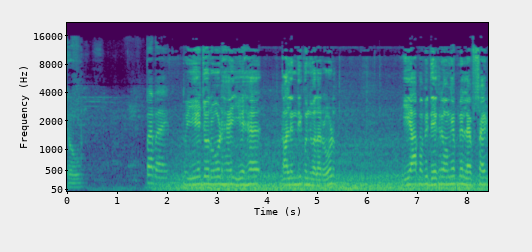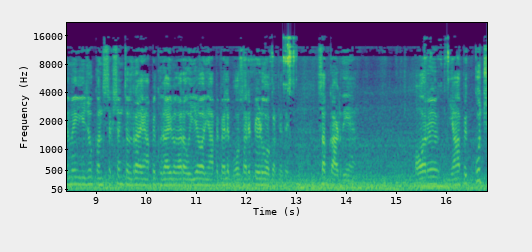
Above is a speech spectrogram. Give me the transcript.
तो बाय बाय तो ये जो रोड है ये है कालिंदी कुंज वाला रोड। ये आप अभी देख रहे होंगे अपने लेफ़्ट साइड में ये जो कंस्ट्रक्शन चल रहा है यहाँ पे खुदाई वगैरह हुई है और यहाँ पे पहले बहुत सारे पेड़ हुआ करते थे। सब काट दिए हैं। और यहाँ पे कुछ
